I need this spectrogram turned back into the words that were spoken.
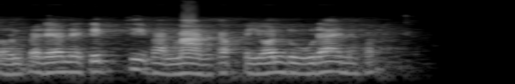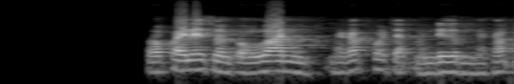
สอนไปแล้วในคลิปที่ผ่านมานะครับ ไปย้อนดูได้นะครับ ต่อไปในส่วนของวันนะครับ ก็จัดเหมือนเดิมนะครับ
